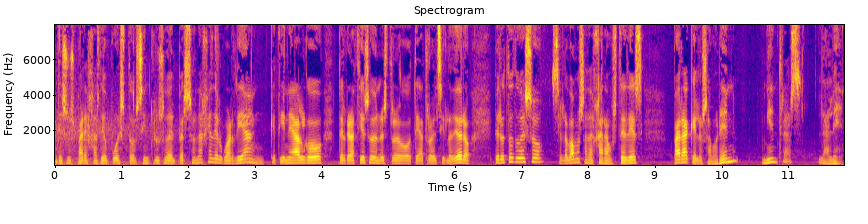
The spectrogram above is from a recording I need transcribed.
de sus parejas de opuestos, incluso del personaje del guardián, que tiene algo del gracioso de nuestro teatro del siglo de oro. Pero todo eso se lo vamos a dejar a ustedes para que lo saboren mientras la leen.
